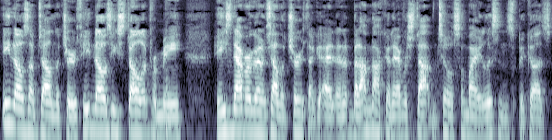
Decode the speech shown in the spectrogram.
he knows I'm telling the truth. He knows he stole it from me. He's never going to tell the truth, but I'm not going to ever stop until somebody listens because,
